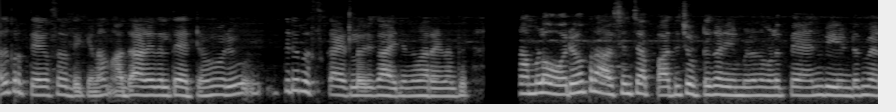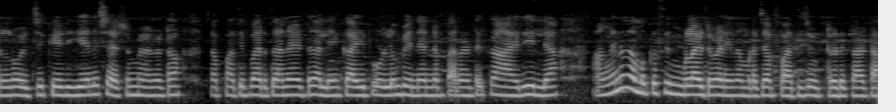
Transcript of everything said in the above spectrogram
അത് പ്രത്യേകം ശ്രദ്ധിക്കണം. അതാണ് ഇതിലത്തെ ഏറ്റവും ഒരു ഇത്തിരി റിസ്ക് ആയിട്ടുള്ള ഒരു കാര്യം എന്ന് പറയുന്നത്. നമ്മൾ ഓരോ പ്രാവശ്യം ചപ്പാത്തി ചുട്ട് കഴിയുമ്പോഴും നമ്മൾ പാൻ വീണ്ടും വെള്ളം ഒഴിച്ച് കഴുകിയതിന് ശേഷം വേണം കേട്ടോ. ചപ്പാത്തി പരത്താനായിട്ട് അല്ലെങ്കിൽ കൈ പൊള്ളും. പിന്നെ എന്നെ പറഞ്ഞിട്ട് കാര്യമില്ല. അങ്ങനെ നമുക്ക് സിമ്പിളായിട്ട് വേണമെങ്കിൽ നമ്മുടെ ചപ്പാത്തി ചുട്ടെടുക്കാം കേട്ടോ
